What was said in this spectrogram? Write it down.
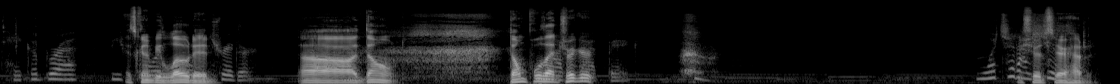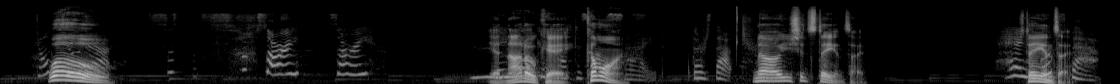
take a breath before It's gonna be you pull the loaded. trigger. Uh. Don't. Don't pull that Not trigger. That big. What should You I should shoot? say how to. Don't Whoa. Do that. S- sorry, sorry. Yeah, Maybe not okay. Come on. outside. There's that tree. No, you should stay inside. Hey, stay inside. Back.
